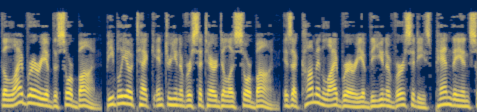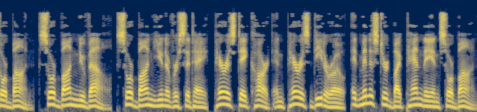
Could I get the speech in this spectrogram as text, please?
The Library of the Sorbonne Bibliothèque interuniversitaire de la Sorbonne is a common library of the universities Panthéon Sorbonne, Sorbonne Nouvelle, Sorbonne Université, Paris Descartes and Paris Diderot, administered by Panthéon Sorbonne.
